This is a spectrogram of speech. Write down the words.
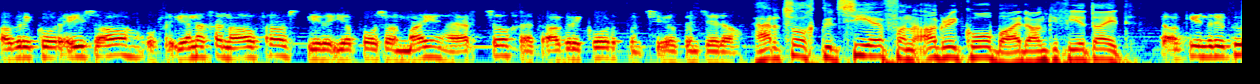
Agricor SA of vir enige navrae stuur 'n e-pos aan my hertzog@agricor.co.za. Hertsog Kutse van Agricor, baie dankie vir jou tyd. Dankie Enrico.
